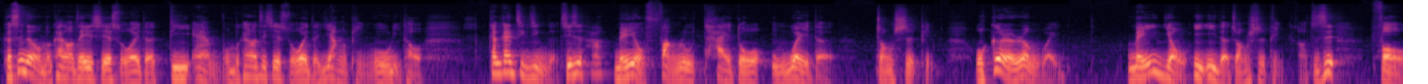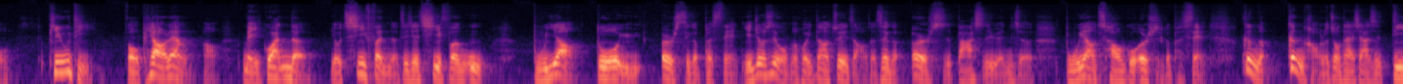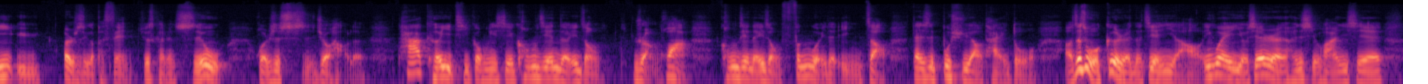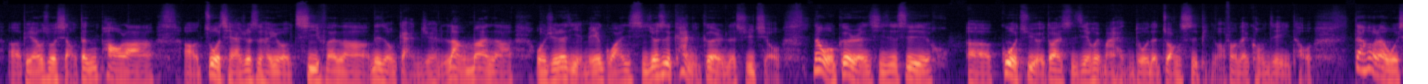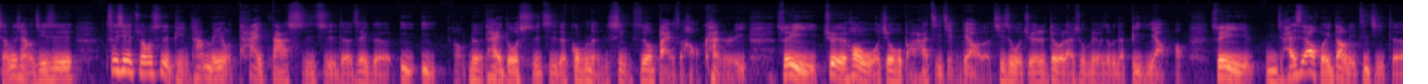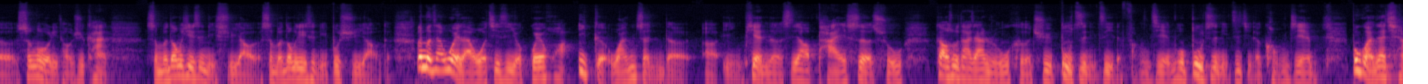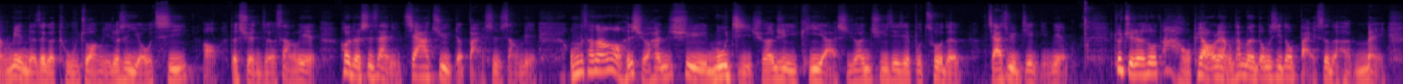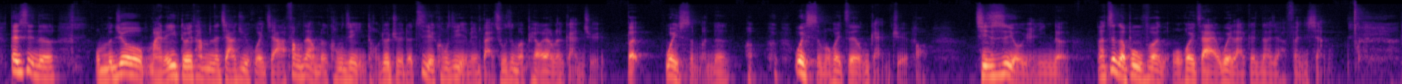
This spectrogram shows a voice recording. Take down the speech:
可是呢，我们看到这一些所谓的 DM，我们看到这些所谓的样品屋里头，干干净净的，其实它没有放入太多无谓的装饰品。我个人认为，没有意义的装饰品啊，只是否 beauty、否漂亮啊、美观的、有气氛的这些气氛物。不要多于二十个 percent，也就是我们回到最早的这个二十八十原则，不要超过二十个 percent。更更好的状态下是低于二十个 percent，就是可能十五或者是十就好了。它可以提供一些空间的一种。软化空间的一种氛围的营造，但是不需要太多啊，这是我个人的建议啊哦，因为有些人很喜欢一些呃，比方说小灯泡啦，啊，做起来就是很有气氛啦，那种感觉很浪漫啦，我觉得也没关系，就是看你个人的需求。那我个人其实是呃，过去有一段时间会买很多的装饰品哦，放在空间里头。但后来我想想，其实这些装饰品它没有太大实质的这个意义哦，没有太多实质的功能性，只有摆着好看而已。所以最后我就会把它极简掉了。其实我觉得对我来说没有这么的必要哦。所以你还是要回到你自己的生活里头去看。什么东西是你需要的？什么东西是你不需要的？那么在未来，我其实有规划一个完整的呃影片呢，是要拍摄出告诉大家如何去布置你自己的房间或布置你自己的空间。不管在墙面的这个涂装，也就是油漆哦的选择上面，或者是在你家具的摆饰上面，我们常常哦很喜欢去 MUJI，喜欢去 IKEA，喜欢去这些不错的家具店里面，就觉得说它好漂亮，他们的东西都摆设的很美，但是呢。我们就买了一堆他们的家具回家，放在我们的空间里头，就觉得自己的空间也没摆出这么漂亮的感觉。But 为什么呢？为什么会这种感觉？哦，其实是有原因的。那这个部分我会在未来跟大家分享。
